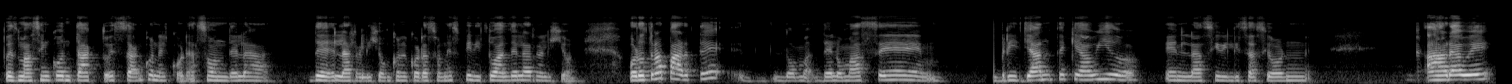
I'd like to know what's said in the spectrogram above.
pues más en contacto están con el corazón de la, de la religión, con el corazón espiritual de la religión. Por otra parte, de lo más eh, brillante que ha habido en la civilización árabe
